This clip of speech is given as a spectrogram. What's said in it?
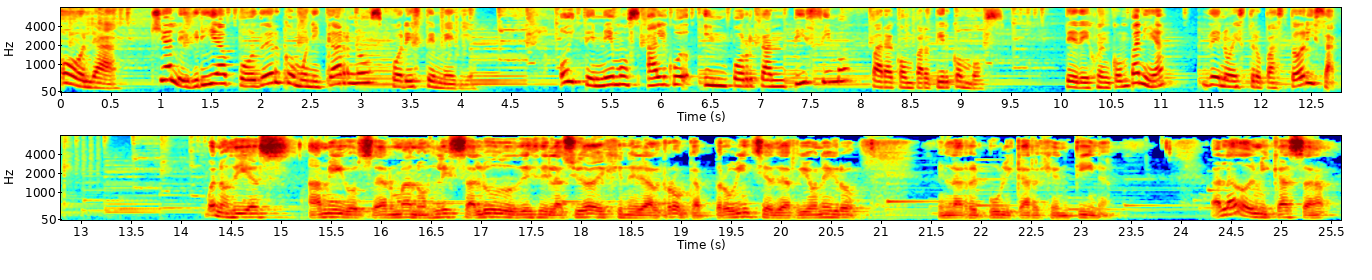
Hola, qué alegría poder comunicarnos por este medio. Hoy tenemos algo importantísimo para compartir con vos. Te dejo en compañía de nuestro pastor Isaac. Buenos días, amigos, hermanos. Les saludo desde la ciudad de General Roca, provincia de Río Negro, en la República Argentina. Al lado de mi casa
